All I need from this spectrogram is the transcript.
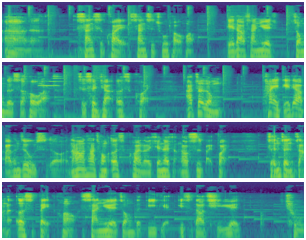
呃三十块三十出头哈，跌到三月中的时候啊，只剩下二十块。啊，这种它也跌掉百分之五十哦，然后它从二十块呢，现在涨到四百块，整整涨了二十倍哈。三月中的低点，一直到七月初，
